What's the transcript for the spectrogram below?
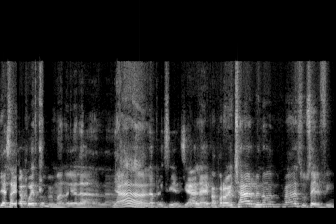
Ya se había puesto, mi mano, ya la, la, Ya. la presidencial, eh, para aprovechar, pues, ¿no? Ah, su selfie.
